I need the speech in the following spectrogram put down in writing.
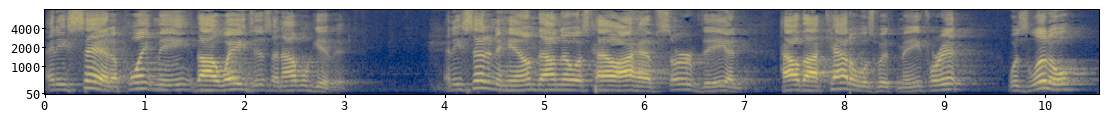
And he said, Appoint me thy wages, and I will give it. And he said unto him, Thou knowest how I have served thee, and how thy cattle was with me, for it was little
